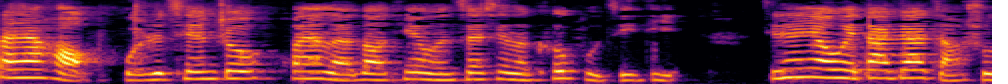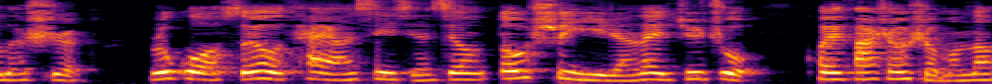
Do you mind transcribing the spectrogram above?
大家好，我是千舟，欢迎来到天文在线的科普基地。今天要为大家讲述的是，如果所有太阳系行星都适宜人类居住，会发生什么呢？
